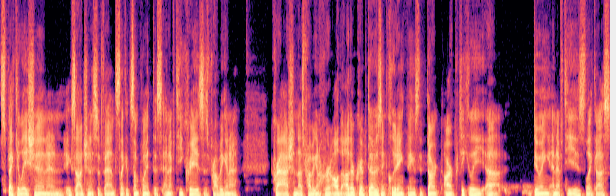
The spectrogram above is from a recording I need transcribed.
speculation and exogenous events. Like at some point, this NFT craze is probably going to crash, and that's probably going to hurt all the other cryptos, including things that aren't aren't particularly uh, doing NFTs like us.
